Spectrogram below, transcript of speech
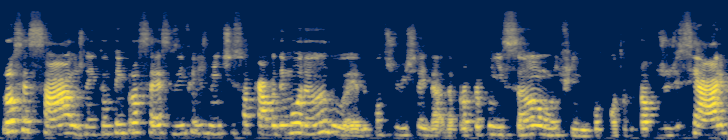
processá-los, né? Então tem processos, infelizmente isso acaba demorando é, do ponto de vista da, da, própria punição, enfim, por conta do próprio judiciário,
